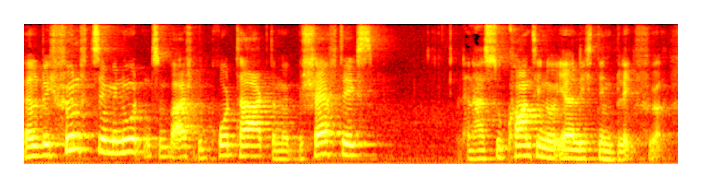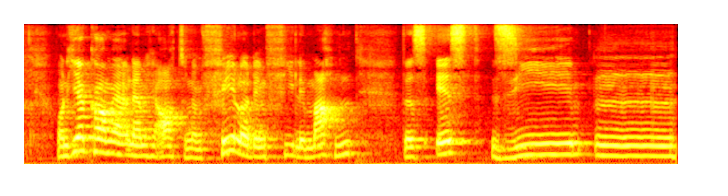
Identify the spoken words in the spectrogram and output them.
Wenn du dich 15 Minuten zum Beispiel pro Tag damit beschäftigst, dann hast du kontinuierlich den Blick für. Und hier kommen wir nämlich auch zu einem Fehler, den viele machen. Das ist, sie mh, mm,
